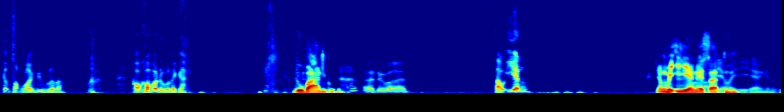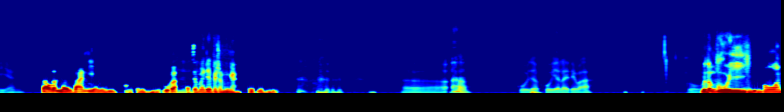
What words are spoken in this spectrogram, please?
เกือบสองร้อยวิวแล้วนะ เขาเข้ามาดูอะไรกัน ดูบ้านกูเออดูว่าเสาเอียงยังไม่เอียงไอ้สัตว์ยังไม่เอียงยังไม่เอียงถ้าวันไหนบ้านเอียงกูก็อาจจะไม่ได้ไปทำงาน เออ กูจะคุยอะไรดีวะกูไม่ต้องคุยนอน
